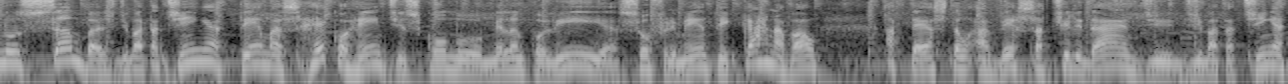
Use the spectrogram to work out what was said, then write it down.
Nos sambas de Batatinha, temas recorrentes como melancolia, sofrimento e carnaval atestam a versatilidade de Batatinha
